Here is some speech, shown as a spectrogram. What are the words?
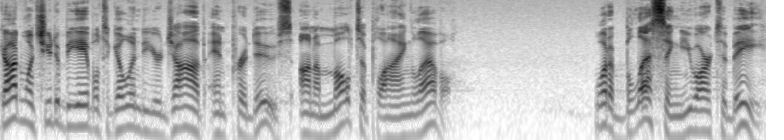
God wants you to be able to go into your job and produce on a multiplying level. What a blessing you are to be.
